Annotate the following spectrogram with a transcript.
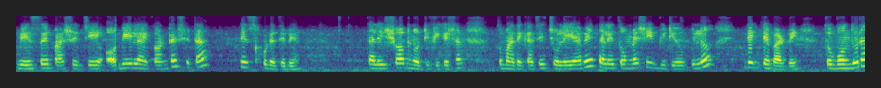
প্রেসের পাশে যে বেল আইকনটা সেটা প্রেস করে দেবে। তাহলে সব নোটিফিকেশন তোমাদের কাছে চলে যাবে। তাহলে তোমরা সেই ভিডিওগুলো দেখতে পারবে। তো বন্ধুরা,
